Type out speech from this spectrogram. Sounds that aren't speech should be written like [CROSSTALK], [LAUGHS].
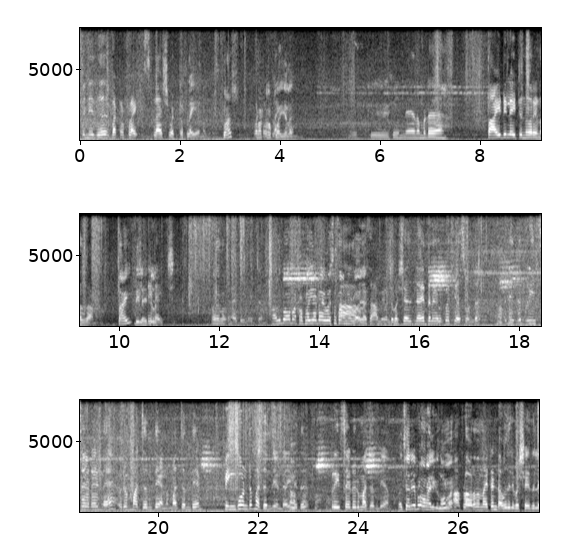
പിന്നെ ഇത് ബട്ടർഫ്ലൈ സ്പ്ലാഷ് ബട്ടർഫ്ലൈ ആണ്. സ്പ്ലാഷ്? ബട്ടർഫ്ലൈ. അല്ലേ? ഓക്കെ പിന്നെ നമ്മുടെ തായ് ഡിലൈറ്റ് എന്ന് പറയുന്നതാണ് തായ് ഡിലൈറ്റ് ഡിലൈറ്റ്. അതിപ്പോ ബട്ടർഫ്ലൈ ആയിട്ട് ഏകദേശം സാമ്യമുണ്ട്. പക്ഷെ അതിന്റെ ഇതളുകൾക്ക് വ്യത്യാസമുണ്ട്. പിന്നെ ഇത് ബ്രീസയുടെ തന്നെ ഒരു മജന്തയാണ്. മജന്തയും പിങ്കും ഉണ്ട് മജന്തയും ഉണ്ട് അതിലിത് ബ്രീസയുടെ ഒരു മജന്തയാണ്. ചെറിയ ഫ്ലവർ ആയിരിക്കും ആ ഫ്ലവർ നന്നായിട്ട് ഉണ്ടാവും പക്ഷെ പക്ഷേ ഇതിൽ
